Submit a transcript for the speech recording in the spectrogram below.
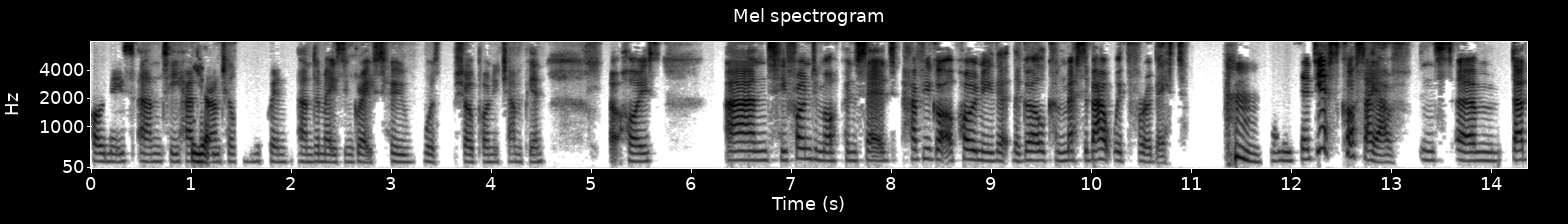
ponies. and he had yeah. Brown Quinn and Amazing Grace, who was show pony champion at Hoys. And he phoned him up and said, Have you got a pony that the girl can mess about with for a bit? Hmm. And he said, Yes, of course I have. And um, Dad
